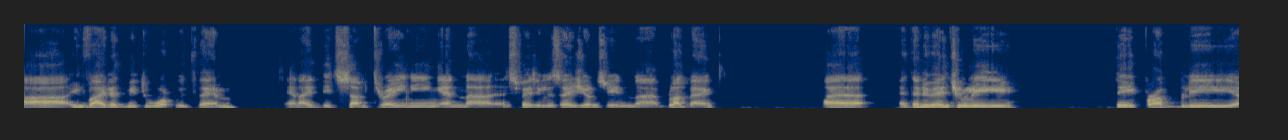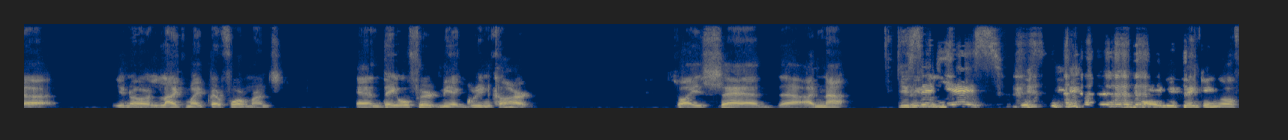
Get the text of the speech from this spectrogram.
uh, invited me to work with them, and I did some training and uh, specializations in uh, blood bank. Uh, and then eventually, they probably, you know, liked my performance, and they offered me a green card. So I said, I'm not. You said yes. Really thinking of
